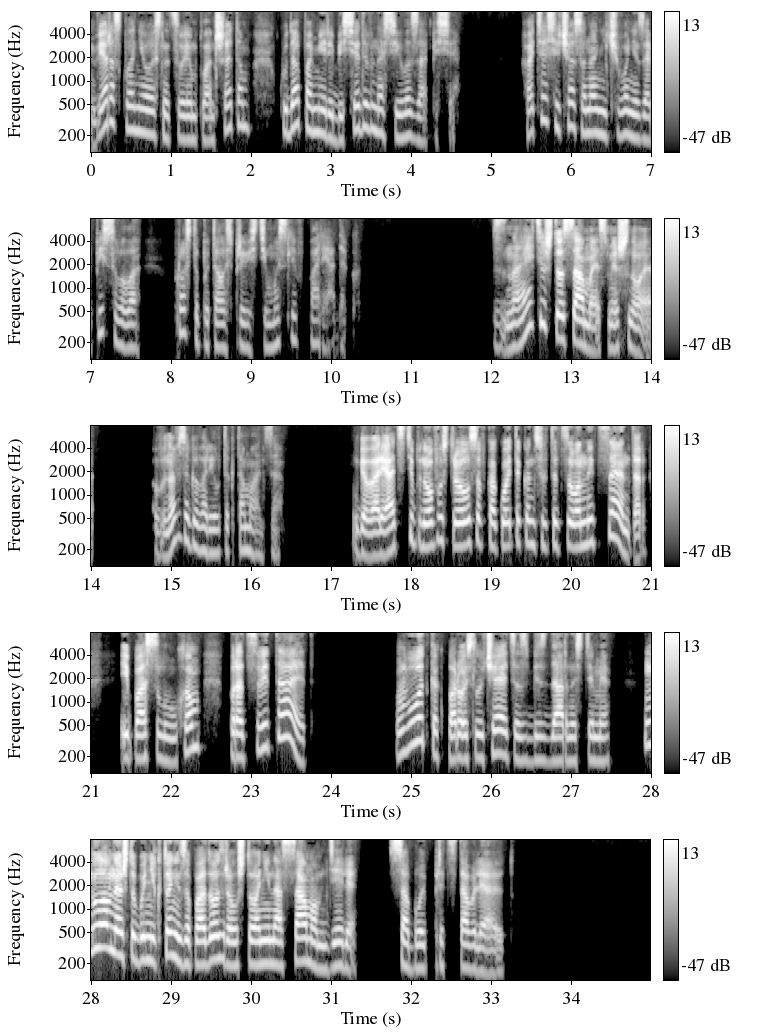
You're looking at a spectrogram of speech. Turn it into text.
Вера склонилась над своим планшетом, куда по мере беседы вносила записи. Хотя сейчас она ничего не записывала, просто пыталась привести мысли в порядок. «Знаете, что самое смешное?» — вновь заговорил Токтамадзе. «Говорят, Степнов устроился в какой-то консультационный центр и, по слухам, процветает. Вот как порой случается с бездарностями. Главное, чтобы никто не заподозрил, что они на самом деле собой представляют».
